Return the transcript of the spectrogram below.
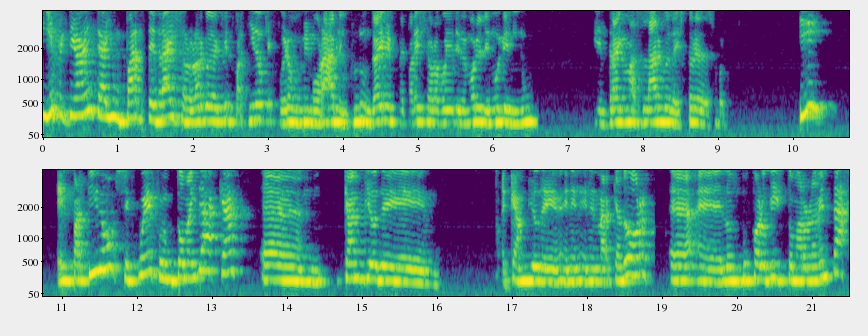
Y efectivamente hay un par de drives a lo largo de aquel partido que fueron memorables. Incluso un drive, me parece, ahora voy de memoria, de nueve minutos. El drive más largo de la historia del Super Bowl. Y el partido se fue, fue un toma y daca. Eh, cambio de, cambio de, en, el, en el marcador, eh, eh, los Buffalo Bills tomaron la ventaja,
